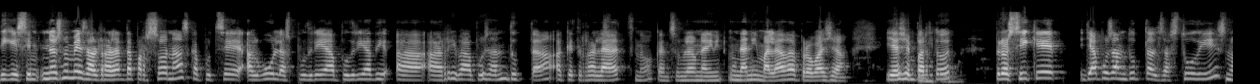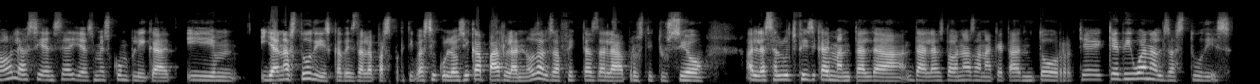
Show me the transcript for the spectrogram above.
diguéssim, no és només el relat de persones, que potser algú les podria, podria dir, a, a arribar a posar en dubte aquest relat, no? que em sembla una, una animalada, però vaja, hi ha gent per tot, però sí que ja posant en dubte els estudis, no? la ciència ja és més complicat. I hi ha estudis que des de la perspectiva psicològica parlen no? dels efectes de la prostitució en la salut física i mental de, de les dones en aquest entorn. Què, què diuen els estudis?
